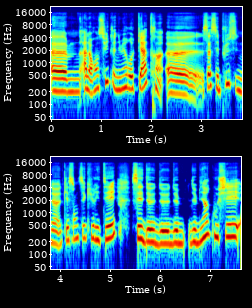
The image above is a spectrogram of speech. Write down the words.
alors ensuite le numéro 4 ça c'est plus une question de sécurité, c'est de, de, de, de, bien coucher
